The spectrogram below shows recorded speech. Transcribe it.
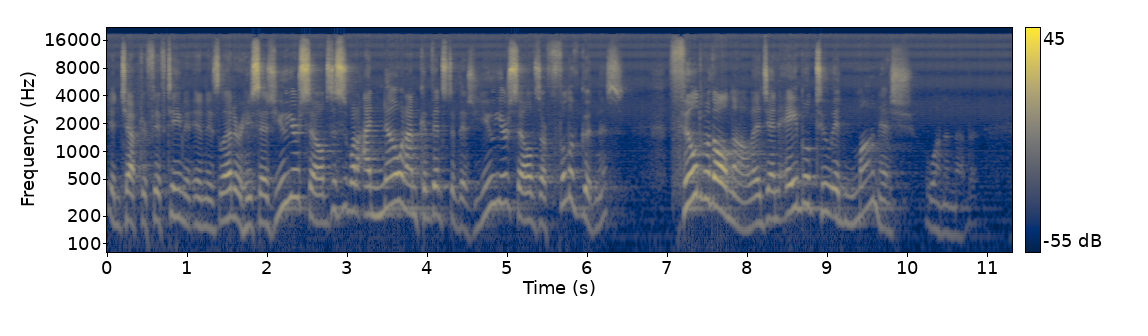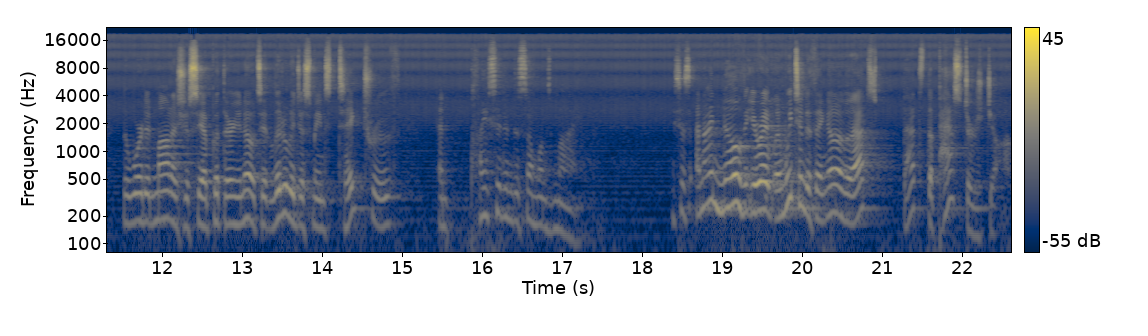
in chapter 15 in his letter, he says, You yourselves, this is what I know and I'm convinced of this, you yourselves are full of goodness, filled with all knowledge, and able to admonish one another. The word admonish, you'll see I put there in your notes, it literally just means take truth and place it into someone's mind. He says, and I know that you're able, and we tend to think, Oh, that's, that's the pastor's job.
